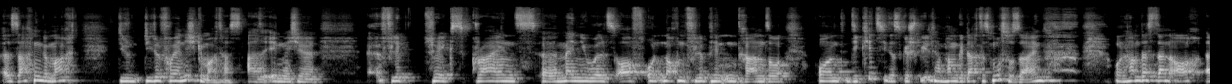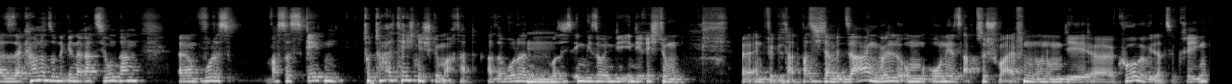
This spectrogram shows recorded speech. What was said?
äh, Sachen gemacht, die, du die du vorher nicht gemacht hast. Also irgendwelche äh, Flip-Tricks, Grinds, äh, Manuals off und noch ein Flip hinten dran so. Und die Kids, die das gespielt haben, haben gedacht, das muss so sein und haben das dann auch, also da kam dann so eine Generation ran, äh, wo das was das Skaten total technisch gemacht hat. Also wo dann, mhm. wo sich irgendwie so in die, in die Richtung äh, entwickelt hat. Was ich damit sagen will, um ohne jetzt abzuschweifen und um die äh, Kurve wieder zu kriegen,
